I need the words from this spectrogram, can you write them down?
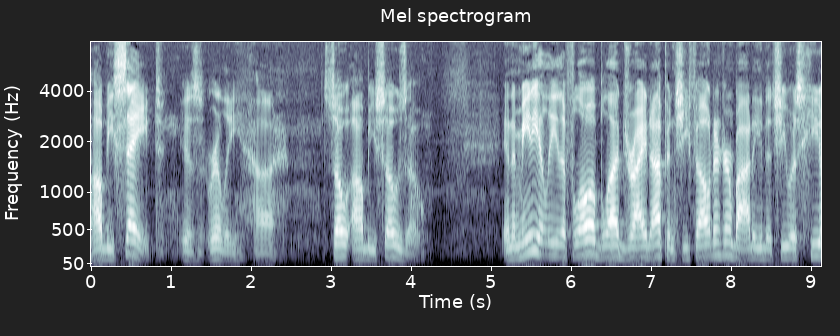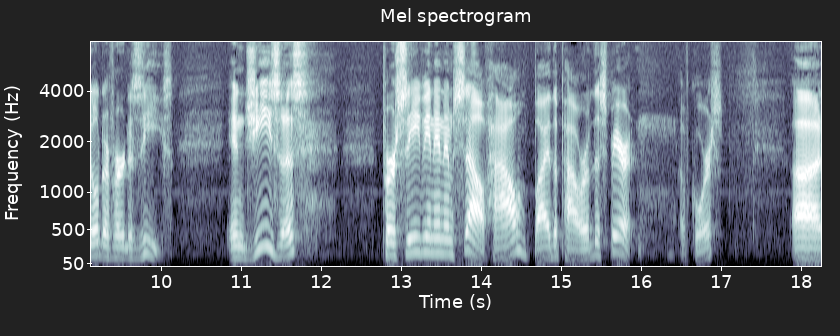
I'll be saved, is really, uh, so I'll be sozo. And immediately the flow of blood dried up, and she felt in her body that she was healed of her disease. And Jesus, perceiving in himself, how? By the power of the Spirit, of course. Uh,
